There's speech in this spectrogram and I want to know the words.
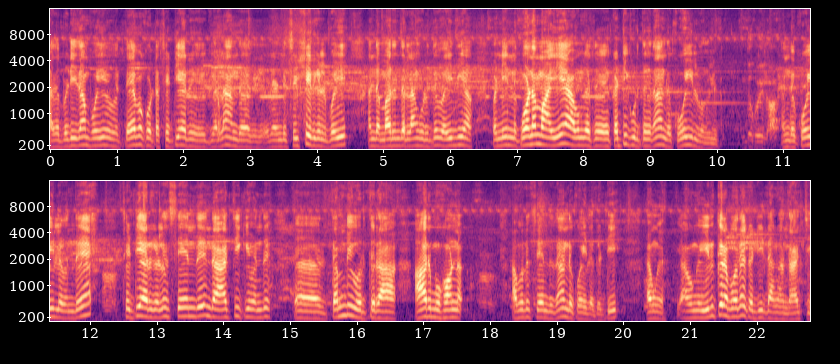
அதைப்படி தான் போய் தேவக்கோட்டை செட்டியாருக்கெல்லாம் அந்த ரெண்டு சிஷ்யர்கள் போய் அந்த மருந்தெல்லாம் கொடுத்து வைத்தியம் பண்ணி இந்த குணமாகி அவங்க கட்டி கொடுத்தது தான் அந்த கோயில் உங்களுக்கு. அந்த கோயிலை வந்து செட்டியார்களும் சேர்ந்து இந்த ஆட்சிக்கு வந்து தம்பி ஒருத்தர் ஆறுமுகம்னு அவரும் சேர்ந்து தான் அந்த கோயிலை கட்டி அவங்க அவங்க இருக்கிற போதே கட்டிட்டாங்க அந்த ஆட்சி.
